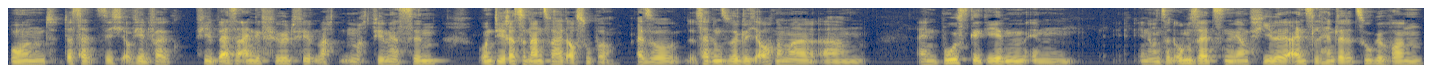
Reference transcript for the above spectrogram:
Und das hat sich auf jeden Fall viel besser angefühlt, viel, macht, macht viel mehr Sinn und die Resonanz war halt auch super. Also es hat uns wirklich auch nochmal ähm, einen Boost gegeben in, in unseren Umsätzen. Wir haben viele Einzelhändler dazu gewonnen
